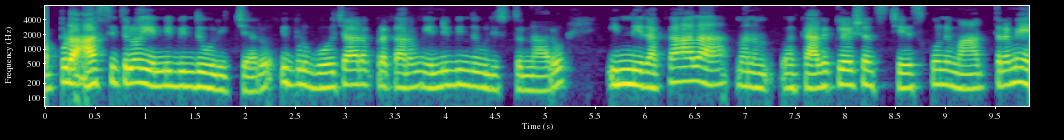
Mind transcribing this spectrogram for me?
అప్పుడు ఆ స్థితిలో ఎన్ని బిందువులు ఇచ్చారు? ఇప్పుడు గోచార ప్రకారం ఎన్ని బిందువులు ఇస్తున్నారు? ఇన్ని రకాల మనం క్యాలిక్యులేషన్స్ చేసుకుని మాత్రమే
